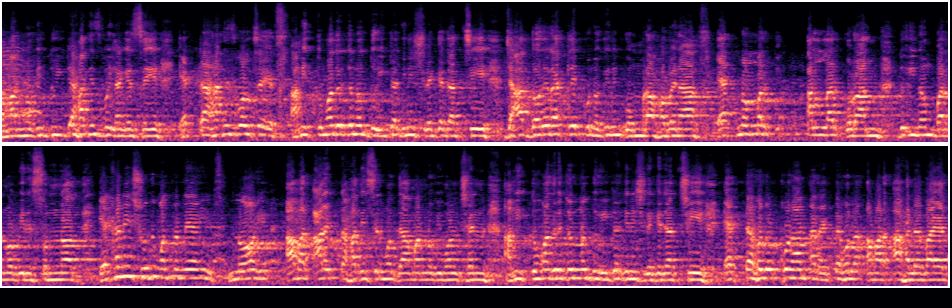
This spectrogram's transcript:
আমার নবী দুইটা হাদিস বইলা গেছে। একটা হাদিস বলছে, আমি তোমাদের জন্য দুইটা জিনিস রেখে যাচ্ছি, যা ধরে রাখলে কোনোদিন গোমরা হবে না। এক নম্বর আল্লাহর কোরআন দুই নম্বর নবীর সুন্নত। এখানেই শুধুমাত্র নেই, নয়, আবার আরেকটা হাদিসের মধ্যে আমার নবী বলছেন, আমি তোমাদের জন্য দুইটা জিনিস রেখে যাচ্ছি। একটা হলো কোরআন আর একটা হলো আমার আহলে বায়াত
